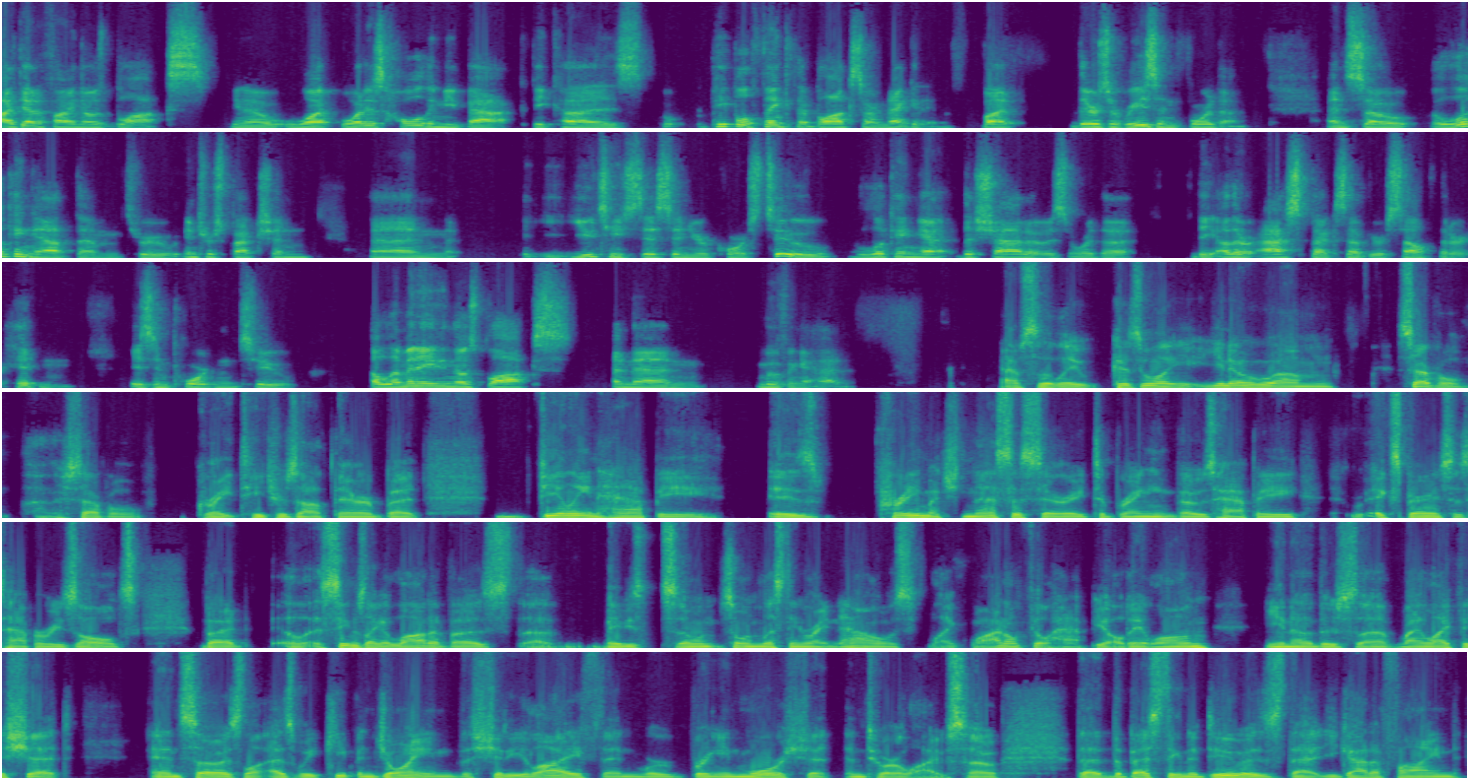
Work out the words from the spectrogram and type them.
identifying those blocks. You know, what what is holding me back? Because people think that blocks are negative, but there's a reason for them. And so, looking at them through introspection, and you teach this in your course too, looking at the shadows or the the other aspects of yourself that are hidden is important to eliminating those blocks and then moving ahead. Absolutely, because well, you know, um, several uh, there's several great teachers out there, but feeling happy is pretty much necessary to bring those happy experiences, happy results. But it seems like a lot of us, uh, maybe someone someone listening right now is like, "Well, I don't feel happy all day long." You know, there's uh, my life is shit. And so as long as we keep enjoying the shitty life, then we're bringing more shit into our lives. So the, the best thing to do is that you got to find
